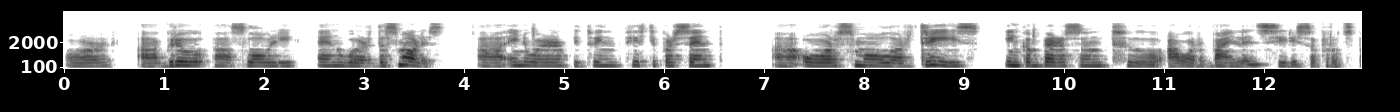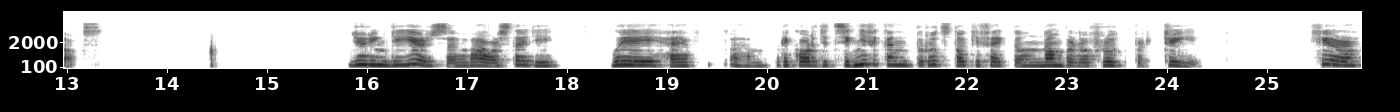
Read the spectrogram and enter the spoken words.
or uh, grew uh, slowly and were the smallest, uh, anywhere between 50% uh, or smaller trees in comparison to our Vineland series of rootstocks. During the years of our study, we have um, recorded significant rootstock effect on number of root per tree. Here,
